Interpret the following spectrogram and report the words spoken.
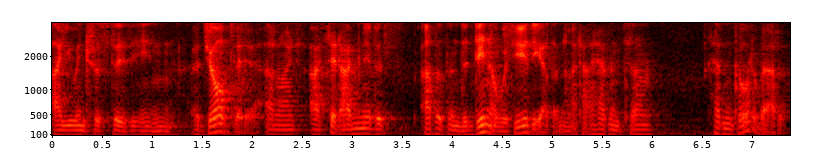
are you interested in a job there? And I, I said, I've never, other than the dinner with you the other night, I haven't, um, hadn't thought about it.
